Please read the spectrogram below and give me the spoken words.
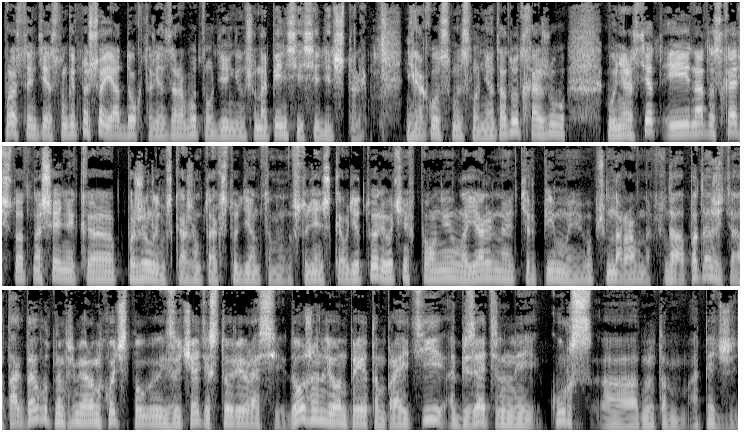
Просто интересно. Он говорит, ну что, я доктор, я заработал деньги, ну что, на пенсии сидеть, что ли? Никакого смысла нет. А тут хожу в университет, и надо сказать, что отношение к пожилым, скажем так, студентам в студенческой аудитории очень вполне лояльное, терпимое, в общем, на равных. Да, подождите, а тогда вот, например, он хочет изучать историю России. Должен ли он при этом пройти обязательный курс, э, ну, там, опять же,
